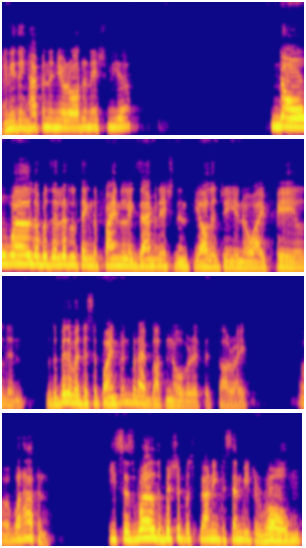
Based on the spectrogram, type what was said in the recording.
Anything happen in your ordination year? No, well, there was a little thing, the final examination in theology, you know, I failed and it was a bit of a disappointment, but I've gotten over it. It's all right. Uh, what happened? He says, Well, the bishop was planning to send me to Rome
